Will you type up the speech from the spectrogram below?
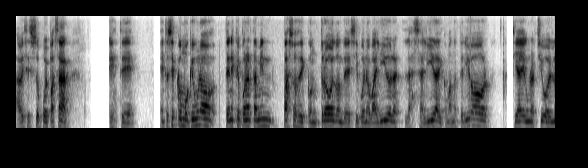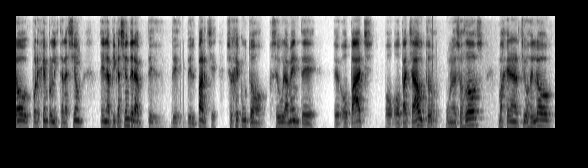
a veces eso puede pasar. Este, entonces como que uno tenés que poner también pasos de control donde decís, bueno, valido la, salida del comando anterior, si hay algún archivo de log, por ejemplo, en la instalación, en la aplicación del parche. Yo ejecuto seguramente eh, o patch o, patch auto, uno de esos dos, va a generar archivos de log.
